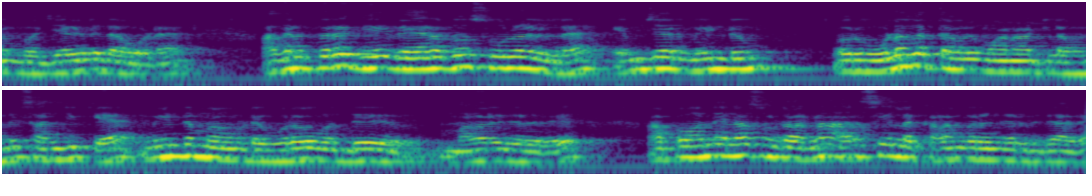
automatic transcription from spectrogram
நம்ம ஜெயலலிதாவோட. அதன் பிறகு வேற ஏதோ சூழலில் எம்ஜிஆர் மீண்டும் ஒரு உலக தமிழ் மாநாட்டில் வந்து சந்திக்க மீண்டும் அவங்களுடைய உறவு வந்து மலர்கிறது. அப்போ வந்து என்ன சொல்கிறாருன்னா அரசியலில் கிளம்புறங்கிறதுக்காக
